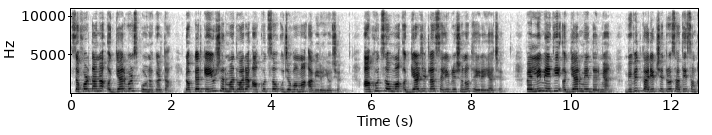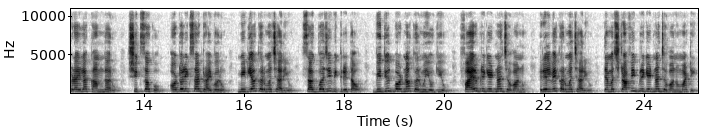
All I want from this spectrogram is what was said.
સફળતાના અગિયાર વર્ષ પૂર્ણ કરતા ડોક્ટર કેયુર શર્મા દ્વારા આંખોત્સવ ઉજવવામાં આવી રહ્યો છે. આંખોત્સવમાં અગિયાર જેટલા સેલિબ્રેશનો થઈ રહ્યા છે. પહેલી મેથી અગિયાર મે દરમિયાન વિવિધ કાર્યક્ષેત્રો સાથે સંકળાયેલા કામદારો, શિક્ષકો, ઓટો રિક્ષા ડ્રાઈવરો, મીડિયા કર્મચારીઓ, શાકભાજી વિક્રેતાઓ, વિદ્યુત બોર્ડના કર્મયોગીઓ, ફાયર બ્રિગેડના જવાનો, રેલવે કર્મચારીઓ તેમજ ટ્રાફિક બ્રિગેડના જવાનો માટે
